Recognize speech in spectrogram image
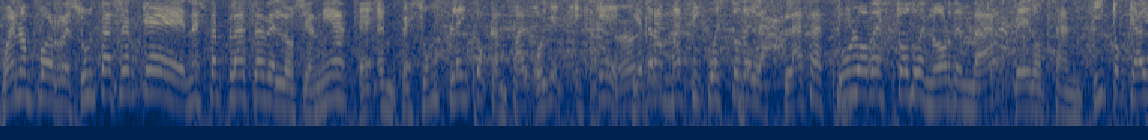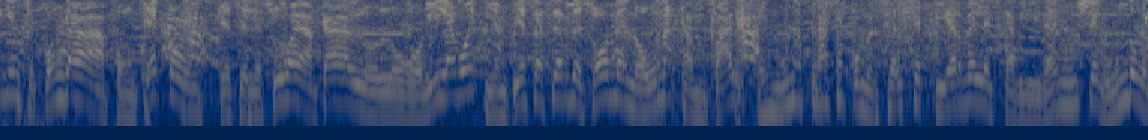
Bueno, pues resulta ser que en esta plaza de la Oceanía eh, empezó un pleito campal. Oye, es que qué dramático esto de las plazas. Tú lo ves todo en orden, va, pero tantito que alguien se ponga ponqueto, que se le suba acá lo, lo gorila, güey, y empieza a hacer desorden o una campal, en una plaza comercial se pierde la estabilidad en un segundo, güey.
